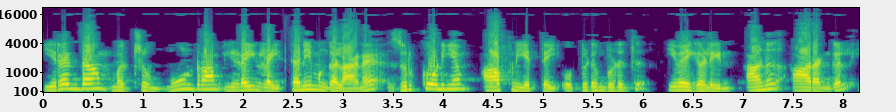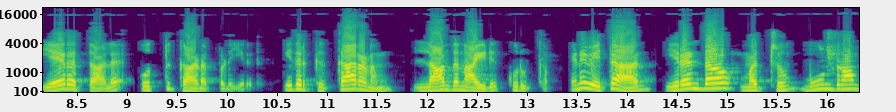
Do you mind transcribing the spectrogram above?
இரண்டாம் மற்றும் மூன்றாம் இடைநிலை தனிமங்களான ஜுர்கோனியம் ஆப்னியத்தை ஒப்பிடும் பொழுது இவைகளின் அணு ஆரங்கள் ஏறத்தாழ ஒத்து காணப்படுகிறது இதற்கு காரணம் லாந்தனாய்டு குறுக்கம். எனவே தான் இரண்டாம் மற்றும் மூன்றாம்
